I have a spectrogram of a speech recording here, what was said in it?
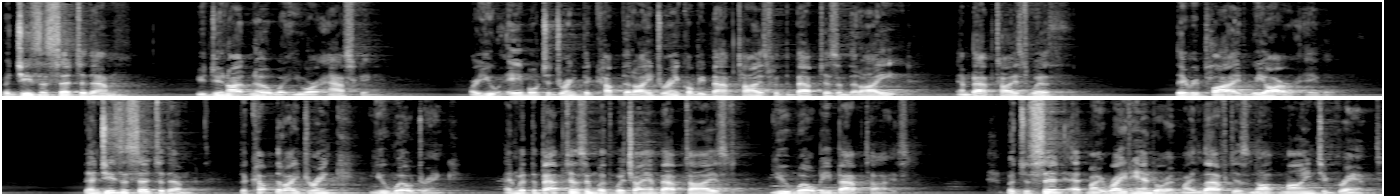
But Jesus said to them, You do not know what you are asking. Are you able to drink the cup that I drink or be baptized with the baptism that I am baptized with? They replied, We are able. Then Jesus said to them, The cup that I drink, you will drink, and with the baptism with which I am baptized, you will be baptized. But to sit at my right hand or at my left is not mine to grant,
